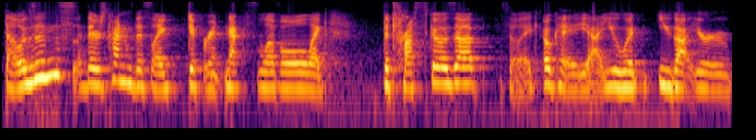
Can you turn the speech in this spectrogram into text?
thousands. There's kind of this like different next level, like the trust goes up. So like, okay, yeah, you would, you got your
